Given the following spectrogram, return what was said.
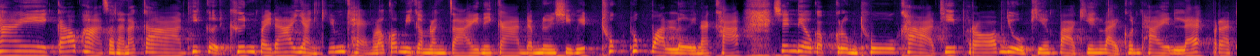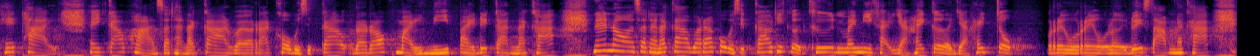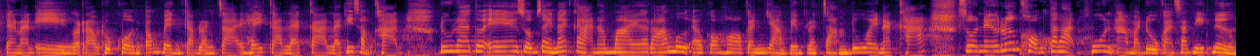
ให้ก้าวผ่านสถานการณ์ที่เกิดขึ้นไปได้อย่างเข้มแข็ง แล้วก็มีกำลังใจในการดำเนินชีวิตทุกๆ วันเลยนะคะ เช่นเดียวกับกลุ่มทูค่ะ ที่พร้อมอยู่เคียงป่าเคียงไหลคนไทยและประเทศไทย ให้ก้าวผ่านสถานการณ์ไวรัสโควิด -19 ระลอกใหม่นี้ไปด้วยกันนะคะ แน่นอนสถานการณ์ไวรัสโควิด -19 ที่เกิดขึ้น ไม่มีใครอยากให้เกิด อยากให้จบเร็วๆเลยด้วยซ้ำนะคะ ดังนั้นเองเราทุกคนต้องเป็นกำลังใจให้กันและกันและที่สำคัญ ดูแลตัวเองสวมใส่หน้ากากอนามัยล้างมือแอลกอฮอล์กันอย่างเป็นประจำด้วยนะคะ ส่วนในเรื่องของตลาดหุ้นอามาดูกันสักนิดหนึ่ง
